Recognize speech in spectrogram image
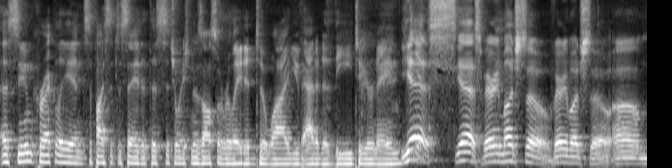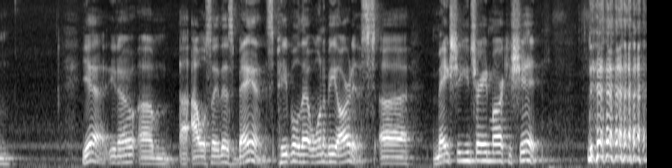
assume correctly and suffice it to say that this situation is also related to why you've added a "the" to your name? Yes, yes, very much so, very much so. Um, yeah, you know, um, I will say this: bands, people that want to be artists, uh, make sure you trademark your shit.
